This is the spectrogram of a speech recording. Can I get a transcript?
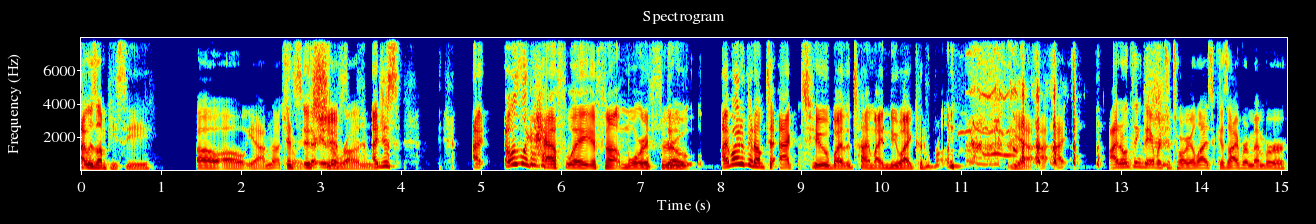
I was on PC. Oh, oh, yeah. I'm not sure. It's- There it's is a run. I just I I was like halfway, if not more, through. I might have been up to Act Two by the time I knew I could run. yeah, I, I, I don't think they ever tutorialized because I remember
